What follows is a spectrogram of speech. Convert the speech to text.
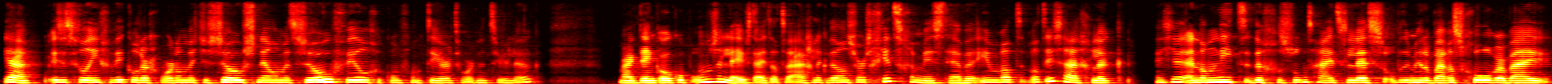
ja, is het veel ingewikkelder geworden omdat je zo snel met zoveel geconfronteerd wordt natuurlijk. Maar ik denk ook op onze leeftijd dat we eigenlijk wel een soort gids gemist hebben in wat, wat is eigenlijk, weet je? En dan niet de gezondheidsles op de middelbare school waarbij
